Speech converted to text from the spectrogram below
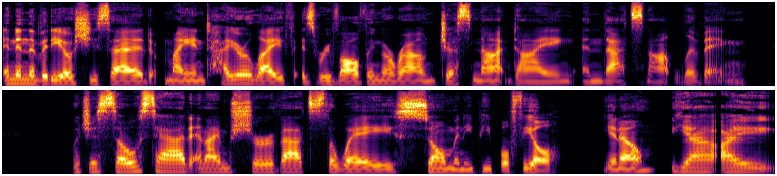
And in the video, she said, My entire life is revolving around just not dying, and that's not living which is so sad and i'm sure that's the way so many people feel you know? Yeah i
